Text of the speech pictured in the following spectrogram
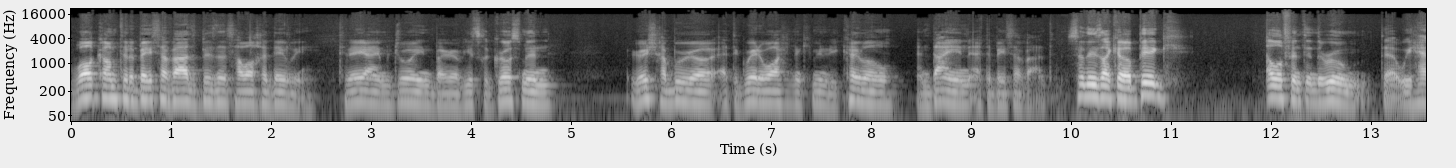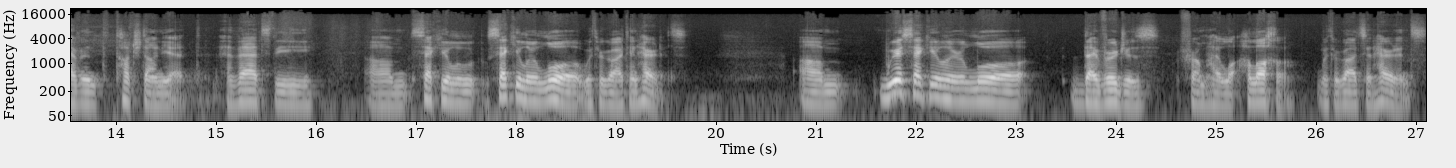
Welcome to the Bais HaVaad's Business Halacha Daily. Today I am joined by Rav Yitzchak Grossman, Rosh Chabura at the Greater Washington Community Kollel, and Dayan at the Bais HaVaad. So there's like a big elephant in the room that we haven't touched on yet, and that's the um, secular, secular law with regard to inheritance. Um, where secular law diverges from halacha with regards to inheritance,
